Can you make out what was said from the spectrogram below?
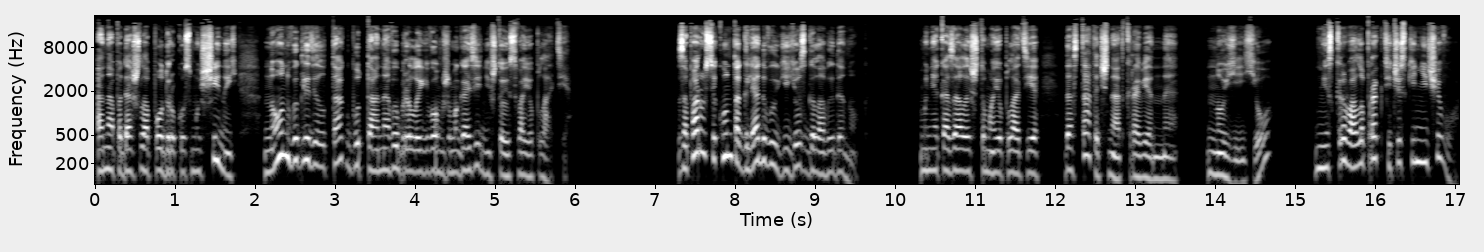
Она подошла под руку с мужчиной, но он выглядел так, будто она выбрала его в же магазине, что и свое платье. За пару секунд оглядываю ее с головы до ног. Мне казалось, что мое платье достаточно откровенное, но ее не скрывало практически ничего.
